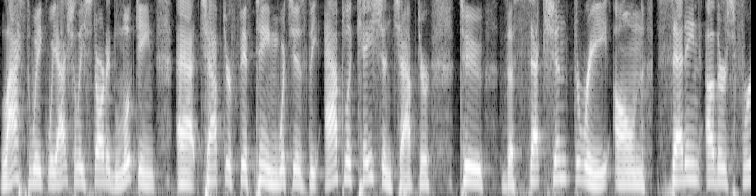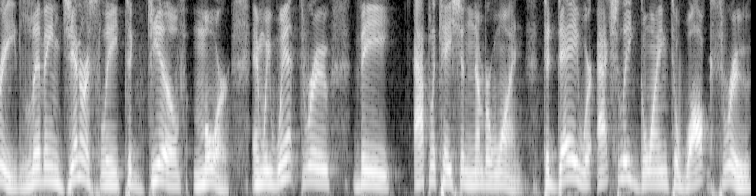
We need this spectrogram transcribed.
Last week, we actually started looking at chapter 15, which is the application chapter to the section three on setting others free, living generously to give more. And we went through the application number one. Today, we're actually going to walk through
